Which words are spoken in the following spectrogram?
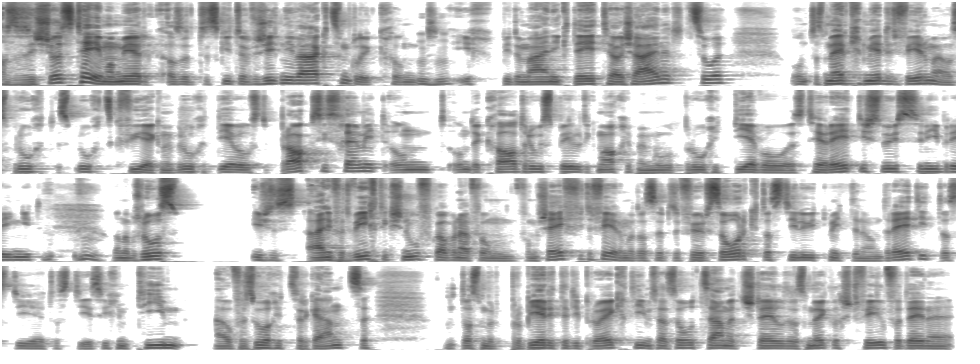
Also es ist schon ein Thema. Wir, also es gibt ja verschiedene Wege zum Glück. Und Mhm. ich bin der Meinung, DTH ist einer dazu. Und das merke ich mir in der Firma auch. Es braucht, es braucht das Gefühl. Wir brauchen die, die aus der Praxis kommen und, und eine Kaderausbildung machen. Wir brauchen die, die ein theoretisches Wissen einbringen. Und am Schluss ist es eine der wichtigsten Aufgaben auch vom, vom Chef in der Firma, dass er dafür sorgt, dass die Leute miteinander reden, dass die, dass die sich im Team auch versuchen zu ergänzen und dass wir probieren, die Projektteams auch so zusammenzustellen, dass möglichst viel von diesen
